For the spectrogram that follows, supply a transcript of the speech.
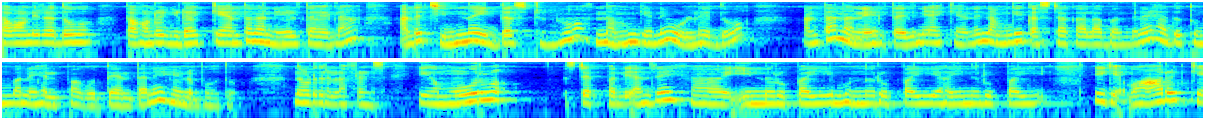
ತೊಗೊಂಡಿರೋದು ತೊಗೊಂಡೋಗಿ ಇಡೋಕ್ಕೆ ಅಂತ ನಾನು ಹೇಳ್ತಾ ಇಲ್ಲ. ಅಂದರೆ ಚಿನ್ನ ಇದ್ದಷ್ಟು ನಮಗೇ ಒಳ್ಳೆಯದು ಅಂತ ನಾನು ಹೇಳ್ತಾ ಇದ್ದೀನಿ. ಯಾಕೆ ಅಂದರೆ ನಮಗೆ ಕಷ್ಟ ಕಾಲ ಬಂದರೆ ಅದು ತುಂಬಾ ಹೆಲ್ಪ್ ಆಗುತ್ತೆ ಅಂತಲೇ ಹೇಳ್ಬೋದು. ನೋಡಿದ್ರಲ್ಲ ಫ್ರೆಂಡ್ಸ್ ಈಗ ಮೂರು ಸ್ಟೆಪ್ಪಲ್ಲಿ ಅಂದರೆ ಇನ್ನೂರು ರೂಪಾಯಿ, ಮುನ್ನೂರು ರೂಪಾಯಿ, ಐನೂರು ರೂಪಾಯಿ, ಹೀಗೆ ವಾರಕ್ಕೆ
